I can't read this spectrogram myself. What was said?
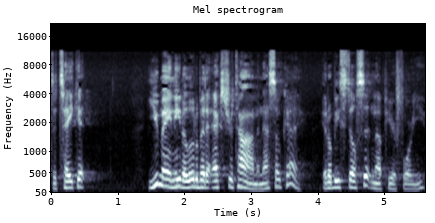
to take it. You may need a little bit of extra time, and that's okay. It'll be still sitting up here for you,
